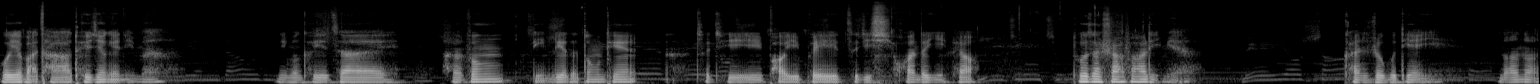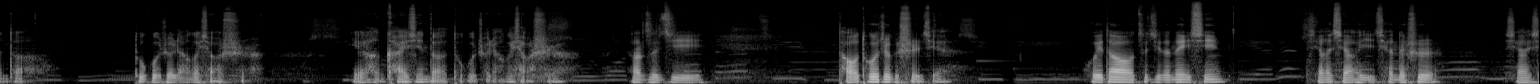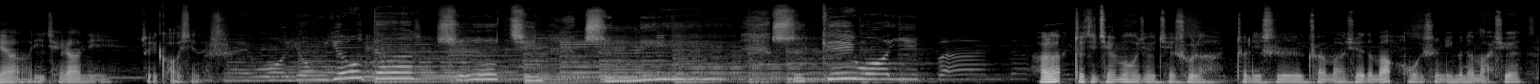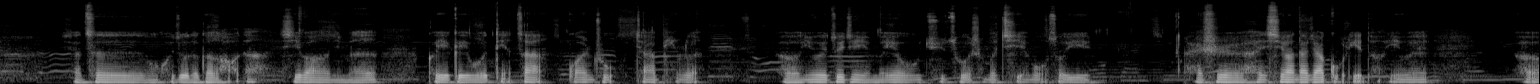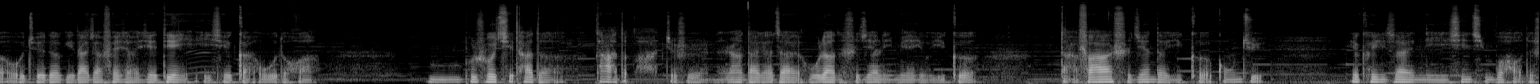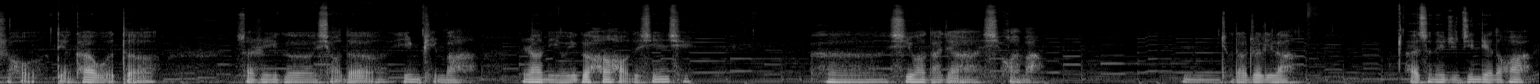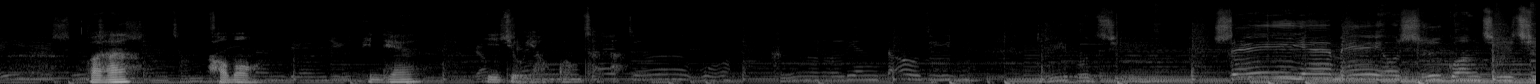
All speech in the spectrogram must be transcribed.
我也把它推荐给你们，你们可以在寒风凛冽的冬天。自己泡一杯自己喜欢的饮料，坐在沙发里面，看着这部电影，暖暖的度过这两个小时，也很开心的度过这两个小时，让自己逃脱这个世界，回到自己的内心，想想以前的事，想想以前让你最高兴的事。拥有的事情是你是给我一半好了，这期节目就结束了。这里是穿马靴的猫，我是你们的马靴。下次我会做得更好的，希望你们可以给我点赞、关注、加评论。呃，因为最近也没有去做什么节目，所以还是很希望大家鼓励的。因为，呃，我觉得给大家分享一些电影、一些感悟的话，嗯，不说其他的。大的吧，就是能让大家在无聊的时间里面有一个打发时间的一个工具，也可以在你心情不好的时候点开我的，算是一个小的音频吧，让你有一个很好的心情。嗯，希望大家喜欢吧。嗯，就到这里了。还是那句经典的话，晚安，好梦，明天。依旧阳光灿烂。对不起，谁也没有时光机器，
